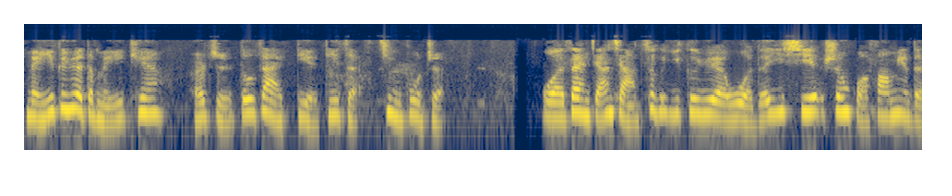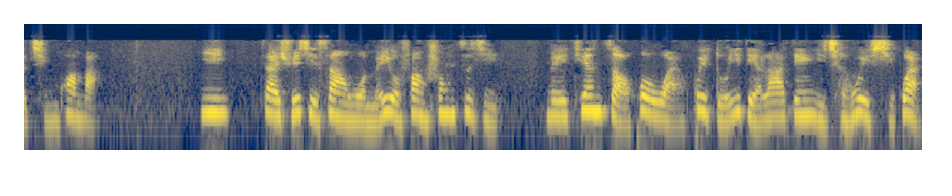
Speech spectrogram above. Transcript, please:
每一个月的每一天，儿子都在点滴着进步着。我再讲讲这个一个月我的一些生活方面的情况吧。一，在学习上我没有放松自己，每天早或晚会读一点拉丁，已成为习惯。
